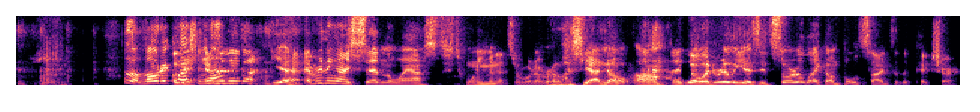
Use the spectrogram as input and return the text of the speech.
a loaded Okay, question, huh? I- yeah, everything I said in the last 20 minutes or whatever it was. Yeah, no, um, I know it really is. It's sort of like on both sides of the picture,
